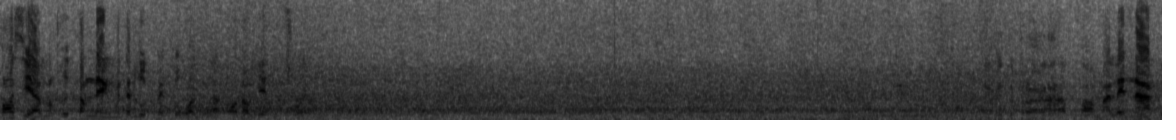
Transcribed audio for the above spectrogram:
ข้อเสียมันคือตำแหน่งมันจะหลุดไปตัวนึงครับเพราะเราเรียกมาช่วย Kevin De ค Bruyne. รับก็มาเล่นหน้าโก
